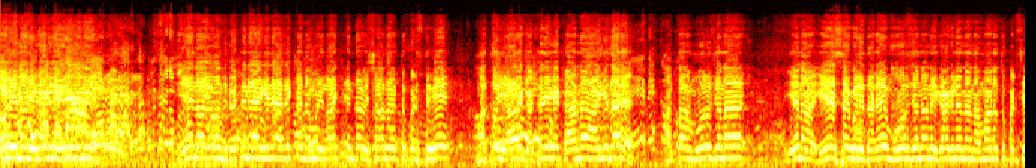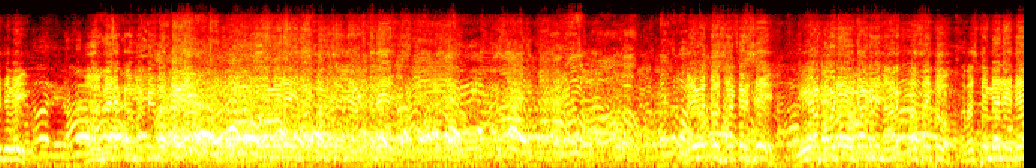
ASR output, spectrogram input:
ನೋಡಿ ನಾನು ಈಗಾಗಲೇ ಹೇಳಿದ್ದೀನಿ ಏನೋ ಒಂದು ಘಟನೆ ಆಗಿದೆ, ಅದಕ್ಕೆ ನಮ್ಮ ಇಲಾಖೆಯಿಂದ ವಿಷಾದ ವ್ಯಕ್ತಪಡಿಸ್ತೀವಿ. ಮತ್ತು ಯಾರ ಘಟನೆಗೆ ಕಾರಣ ಆಗಿದ್ದಾರೆ? ಅಂತ ಮೂರು ಜನ, ಏನ, ಎ ಎಸ್ ಐಗಳಿದ್ದಾರೆ. ಮೂರು ಜನ ಈಗಾಗಲೇ ನಾನು ಅಮಾನತು ಪಡಿಸಿದೀವಿ ಅವ್ರ ಮೇಲೆ ಕ್ರಮ ಕೈಗೊಳ್ತೀವಿ. ಅವ್ರ ಮೇಲೆ ವಿಚಾರಣೆ ಆಗ್ತದೆ. ಸಹಕರಿಸಿ. ಈಗ ಬಾಡಿ ಈಗಾಗಲೇ ನಾಲ್ಕು ತಾಸಾಯ್ತು. ರಸ್ತೆ ಮೇಲೆ ಇದೆ.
